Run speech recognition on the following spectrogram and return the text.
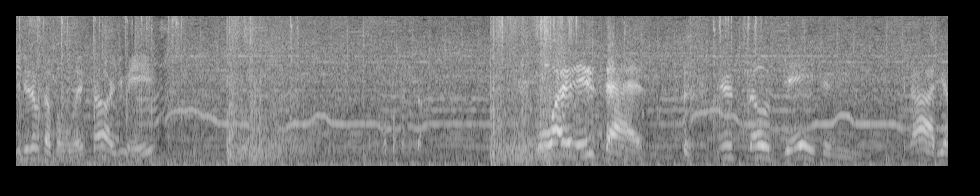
You did it with a ballista? Are you Ace? what is that? You're so gay to me. God, you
